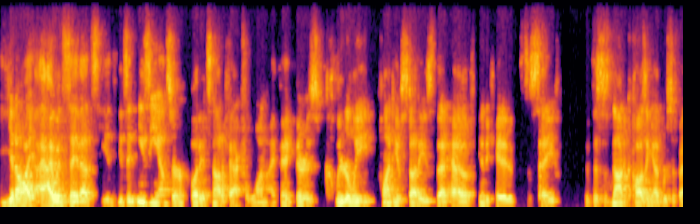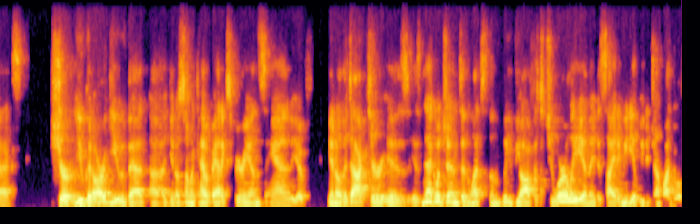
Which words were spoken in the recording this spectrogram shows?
You know, I, I would say that's it, it's an easy answer, but it's not a factual one. I think there's clearly plenty of studies that have indicated is safe, that this is not causing adverse effects. Sure, you could argue that uh, you know someone can have a bad experience, and if you know the doctor is is negligent and lets them leave the office too early and they decide immediately to jump onto a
